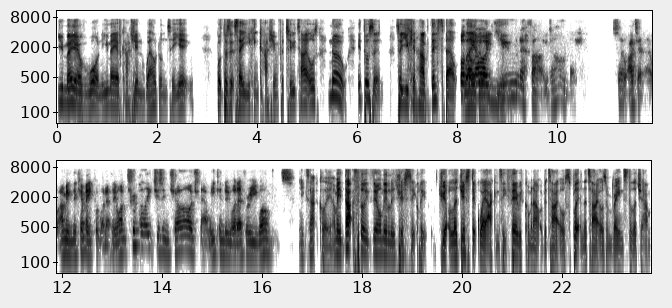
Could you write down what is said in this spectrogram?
you may have won, you may have cashed in, well done to you, but does it say you can cash in for two titles? No, it doesn't. So you can have this belt. But well they are unified, aren't they? So I don't know. I mean, they can make up whatever they want. Triple H is in charge now. He can do whatever he wants. Exactly. I mean, that's the the only logistically logistic way I can see Theory coming out with a title, splitting the titles, and Reigns still a champ.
